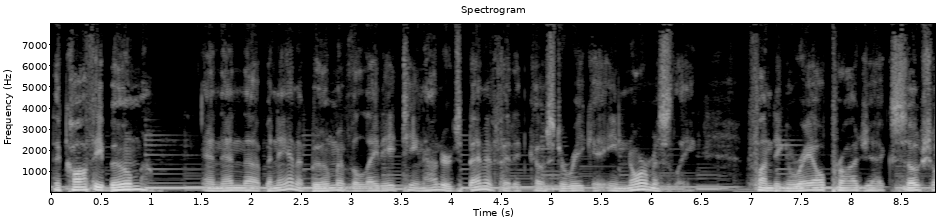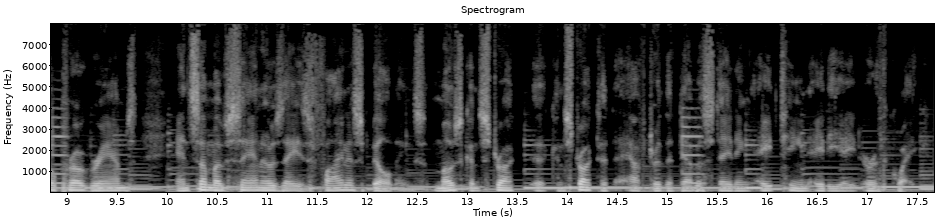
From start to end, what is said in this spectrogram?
The coffee boom and then the banana boom of the late 1800s benefited Costa Rica enormously, funding rail projects, social programs, and some of San Jose's finest buildings, most construct, uh, constructed after the devastating 1888 earthquake.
